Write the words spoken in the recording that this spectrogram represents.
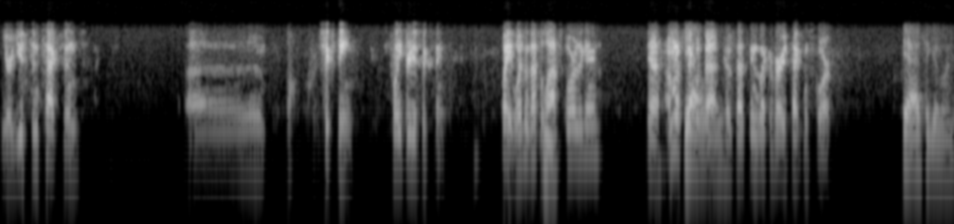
your Houston Texans, uh, oh, 16, 23 to 16. Wait, wasn't that the Hmm. last score of the game? Yeah, I'm gonna stick Yeah, with that because that seems like a very Texan score. Yeah, that's a good one.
